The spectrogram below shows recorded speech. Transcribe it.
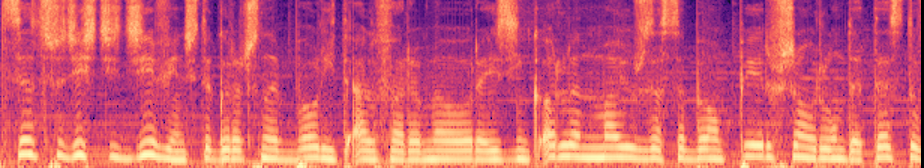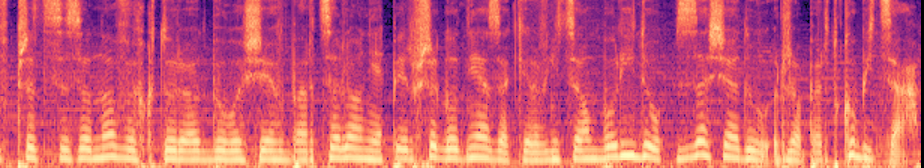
C39, tegoroczny bolid Alfa Romeo Racing Orlen ma już za sobą pierwszą rundę testów przedsezonowych, które odbyły się w Barcelonie. Pierwszego dnia za kierownicą bolidu zasiadł Robert Kubica.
